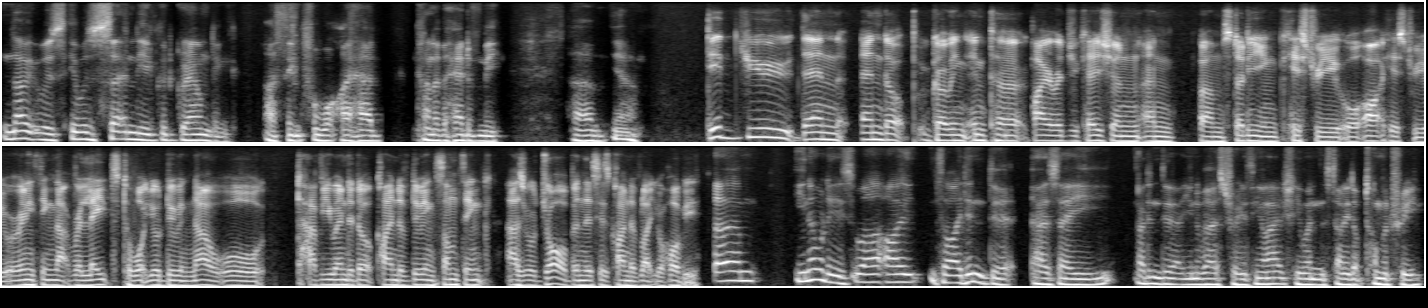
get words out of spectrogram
no, it was it was certainly a good grounding. I think for what I had kind of ahead of me. Um, yeah. Did you then end up going into higher education and um, studying history or art history or anything that relates to what you're doing now, or have you ended up kind of doing something as your job and this is kind of like your hobby? Um, you know what it is? Well, I so I didn't do it as a I didn't do it at university or anything. I actually went and studied optometry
